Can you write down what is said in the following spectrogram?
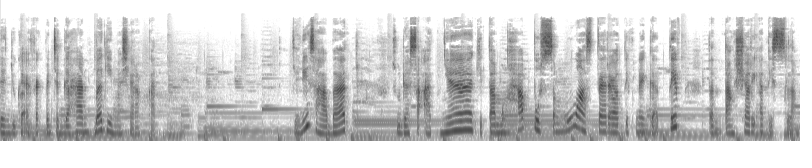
dan juga efek pencegahan bagi masyarakat. Jadi sahabat, sudah saatnya kita menghapus semua stereotip negatif tentang syariat Islam.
